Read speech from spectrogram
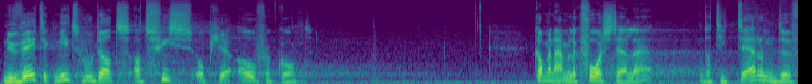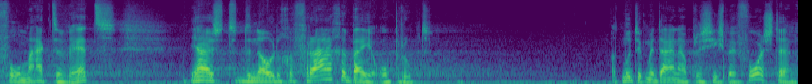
Nu weet ik niet hoe dat advies op je overkomt. Ik kan me namelijk voorstellen dat die term de volmaakte wet juist de nodige vragen bij je oproept. Wat moet ik me daar nou precies bij voorstellen?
